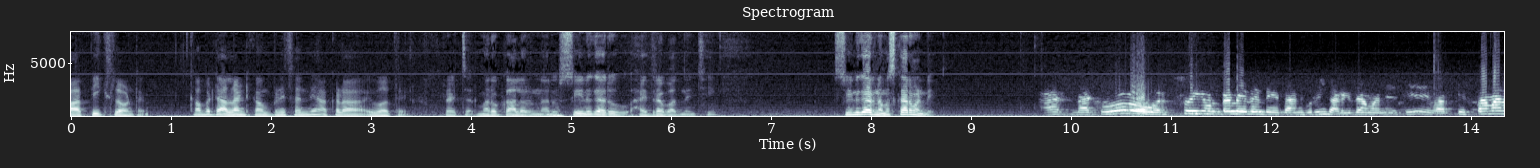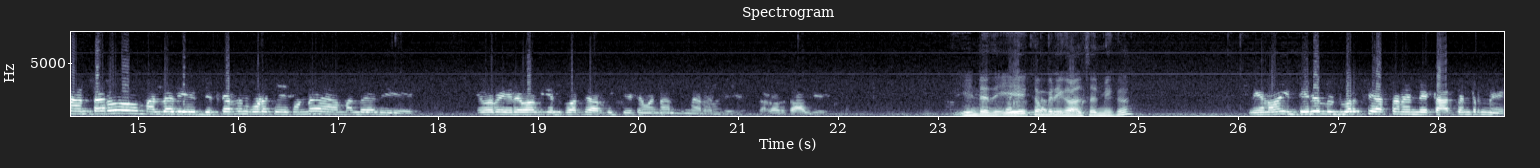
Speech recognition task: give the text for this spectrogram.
బాగా పీక్స్లో ఉంటాయి. కాబట్టి అలాంటి కంపెనీస్ అన్నీ అక్కడ ఇవ్వతాయి. రైట్ సార్ మరొక కాలర్ ఉన్నారు. శ్రీను గారు హైదరాబాద్ నుంచి. శ్రీను గారు నమస్కారం అండి. నాకు వర్క్స్ అవి ఉండలేదండి. దాని గురించి అడుగుదామనేసి వర్క్ ఇస్తామని అంటారు. మళ్ళీ అది డిస్కషన్ కూడా చేయకుండా మళ్ళీ అది ఎవరు వేరే వాళ్ళకి వెళ్ళిపోతే వర్క్ ఇచ్చేసామని అంటున్నారండి. తర్వాత కాల్ చేసి. ఏంటది? ఏ కంపెనీ కావాలి సార్ మీకు? నేను ఇంటీరియర్ వుడ్ వర్క్ చేస్తానండి కార్పెంటర్ని.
